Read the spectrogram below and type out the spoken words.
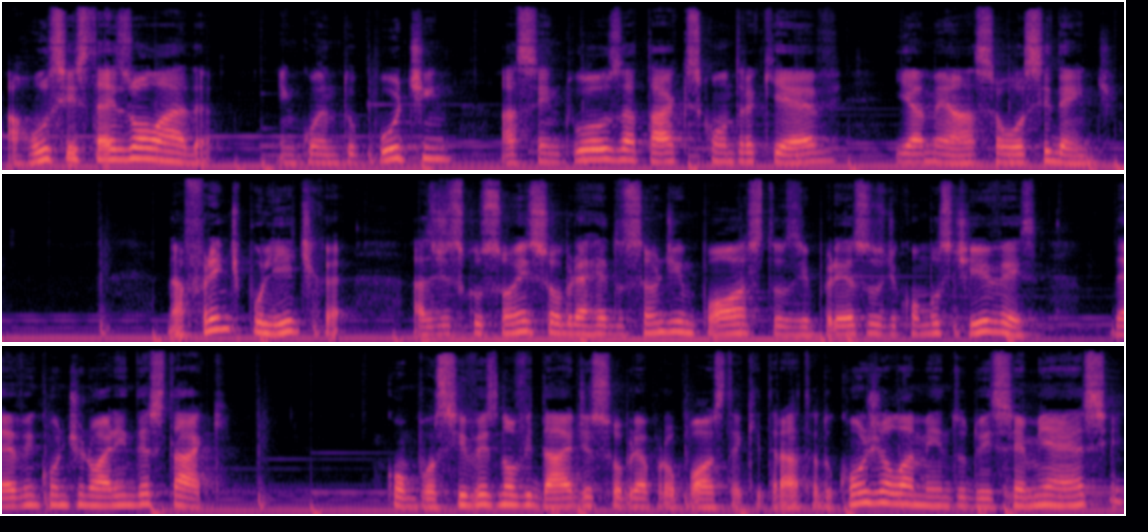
A Rússia está isolada, enquanto Putin acentua os ataques contra Kiev e ameaça o Ocidente. Na frente política, as discussões sobre a redução de impostos e preços de combustíveis devem continuar em destaque, com possíveis novidades sobre a proposta que trata do congelamento do ICMS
